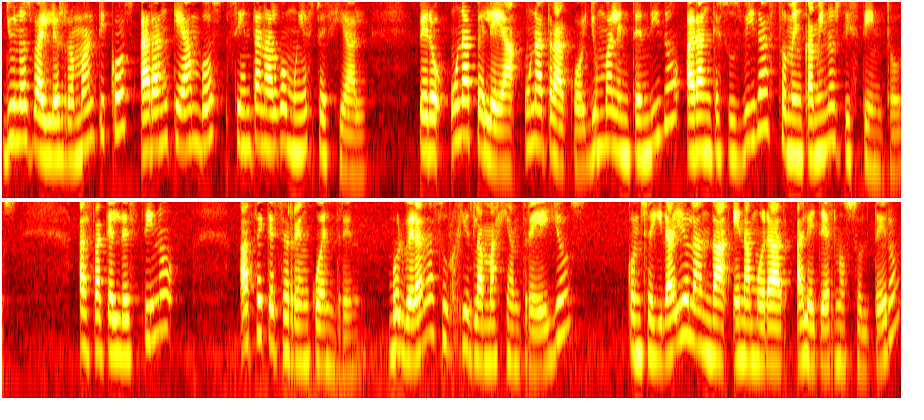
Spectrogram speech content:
y unos bailes románticos harán que ambos sientan algo muy especial, pero una pelea, un atraco y un malentendido harán que sus vidas tomen caminos distintos, hasta que el destino hace que se reencuentren. ¿Volverán a surgir la magia entre ellos? ¿Conseguirá Yolanda enamorar al eterno soltero?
